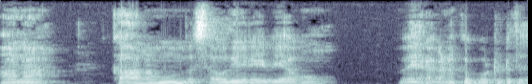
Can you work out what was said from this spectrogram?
ஆனால் காலமும் இந்த சவுதி அரேபியாவும் வேற கணக்கு போட்டுடுது.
